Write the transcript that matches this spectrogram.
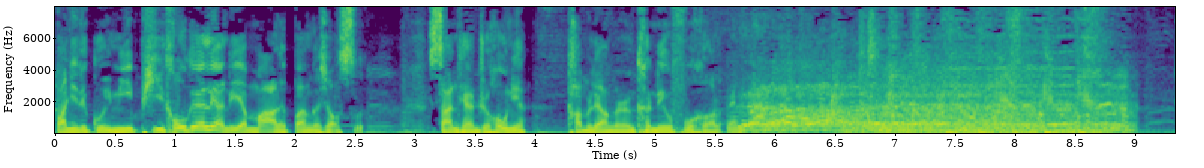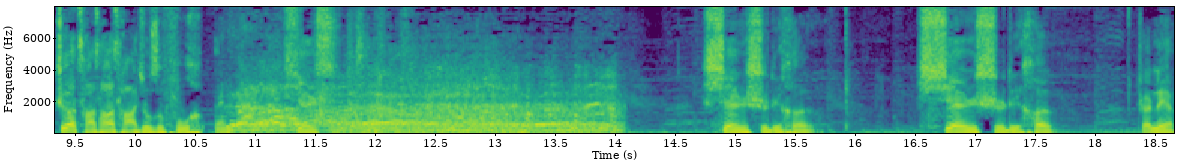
把你的闺蜜劈头盖脸的也骂了半个小时，三天之后呢，他们两个人肯定复合了。这叉叉叉就是复合，现实，现实的很，现实的很，真的。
